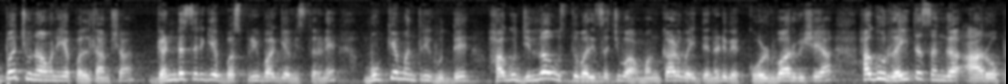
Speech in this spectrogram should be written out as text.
ಉಪಚುನಾವಣೆಯ ಫಲಿತಾಂಶ, ಗಂಡಸರಿಗೆ ಬಸ್ ಪ್ರಿಭಾಗ್ಯ ಭಾಗ್ಯ ವಿಸ್ತರಣೆ, ಮುಖ್ಯಮಂತ್ರಿ ಹುದ್ದೆ ಹಾಗೂ ಜಿಲ್ಲಾ ಉಸ್ತುವಾರಿ ಸಚಿವ ಮಂಕಾಳ್ ವೈದ್ಯ ನಡುವೆ ಕೋಲ್ಡ್ ವಾರ್ ವಿಷಯ ಹಾಗೂ ರೈತ ಸಂಘ ಆರೋಪ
